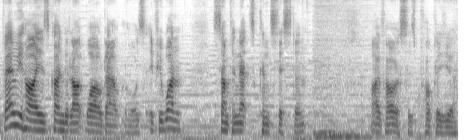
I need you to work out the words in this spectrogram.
Very high is kind of like Wild Outlaws. If you want something that's consistent, Eye of Horus is probably your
